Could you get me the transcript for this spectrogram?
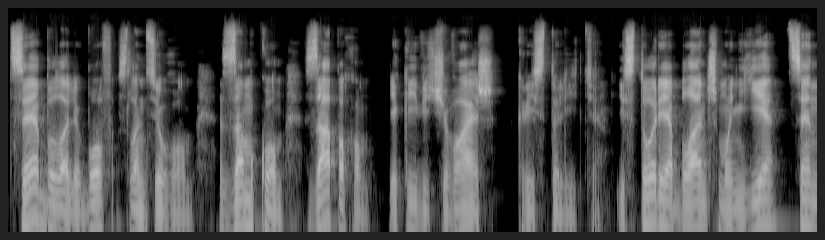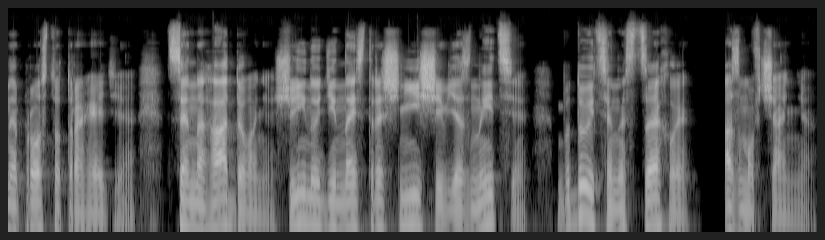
це була любов з ланцюгом, замком, запахом, який відчуваєш крізь століття. Історія Бланш Мон'є це не просто трагедія, це нагадування, що іноді найстрашніші в'язниці будуються не з цегли, а з мовчання.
